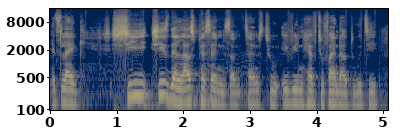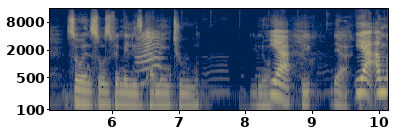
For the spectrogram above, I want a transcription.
it's like she she's the last person sometimes to even have to find out so and so's family is coming to you know Yeah. be, yeah Yeah, I'm.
